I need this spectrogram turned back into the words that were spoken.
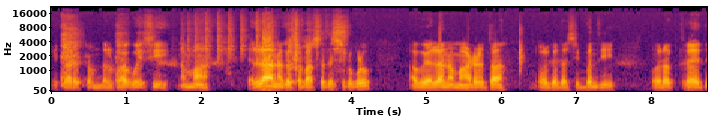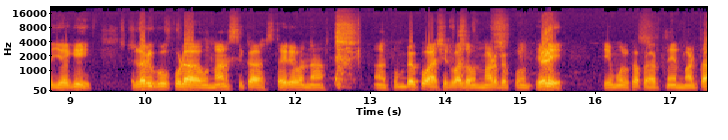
ಈ ಕಾರ್ಯಕ್ರಮದಲ್ಲಿ ಭಾಗವಹಿಸಿ ನಮ್ಮ ಎಲ್ಲ ನಗರಸಭಾ ಸದಸ್ಯರುಗಳು ಹಾಗೂ ಎಲ್ಲ ನಮ್ಮ ಆಡಳಿತ ವರ್ಗದ ಸಿಬ್ಬಂದಿ ಪೌರತ್ರಾದಿಯಾಗಿ ಎಲ್ಲರಿಗೂ ಕೂಡ ಒಂದು ಮಾನಸಿಕ ಸ್ಥೈರ್ಯವನ್ನು ತುಂಬಬೇಕು, ಆಶೀರ್ವಾದವನ್ನು ಮಾಡಬೇಕು ಅಂತ ಹೇಳಿ ಈ ಮೂಲಕ ಪ್ರಾರ್ಥನೆಯನ್ನು ಮಾಡ್ತಾ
